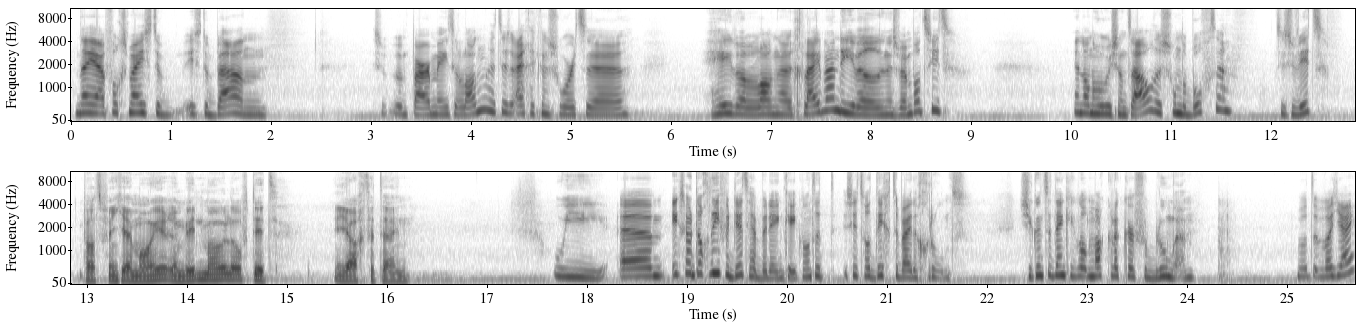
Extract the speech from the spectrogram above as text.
Nou ja, volgens mij is de, is de baan is een paar meter lang. Het is eigenlijk een soort uh, hele lange glijbaan die je wel in een zwembad ziet. En dan horizontaal, dus zonder bochten. Het is wit. Wat vind jij mooier, een windmolen of dit in je achtertuin? Oei, ehm, ik zou toch liever dit hebben, denk ik, want het zit wat dichter bij de grond. Dus je kunt het denk ik wat makkelijker verbloemen. Wat, wat jij?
